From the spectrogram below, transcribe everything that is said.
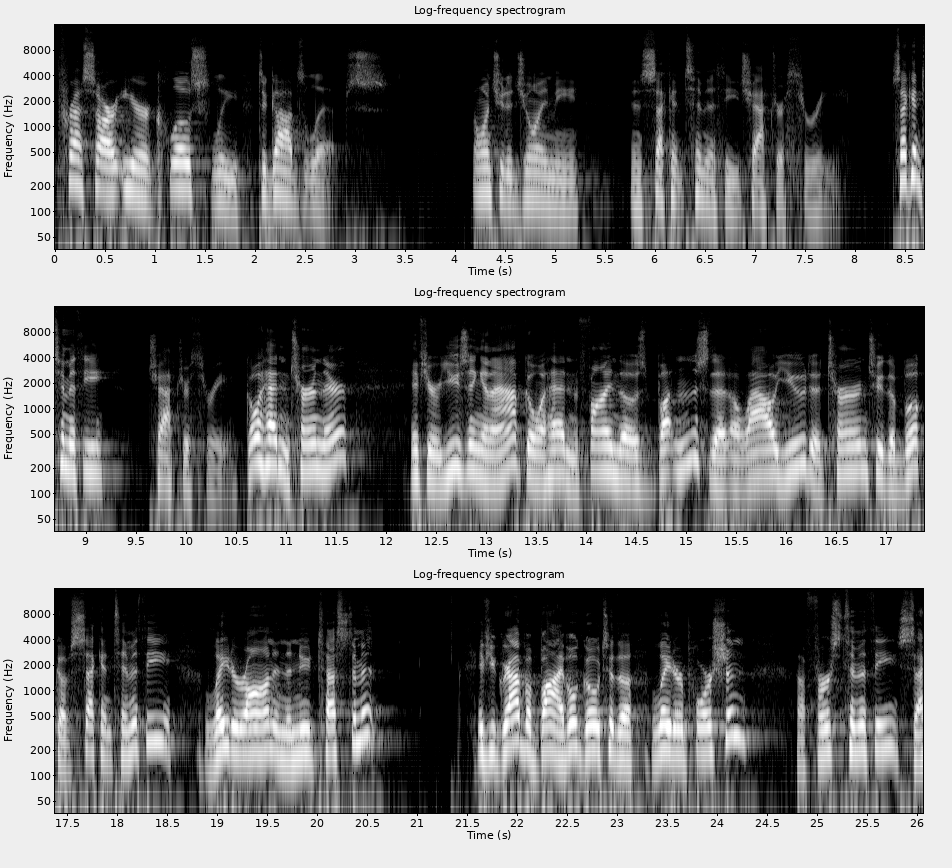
press our ear closely to God's lips. I want you to join me in 2 Timothy chapter 3. 2 Timothy chapter 3. Go ahead and turn there. If you're using an app, go ahead and find those buttons that allow you to turn to the book of 2 Timothy later on in the New Testament. If you grab a Bible, go to the later portion uh, 1 Timothy, 2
